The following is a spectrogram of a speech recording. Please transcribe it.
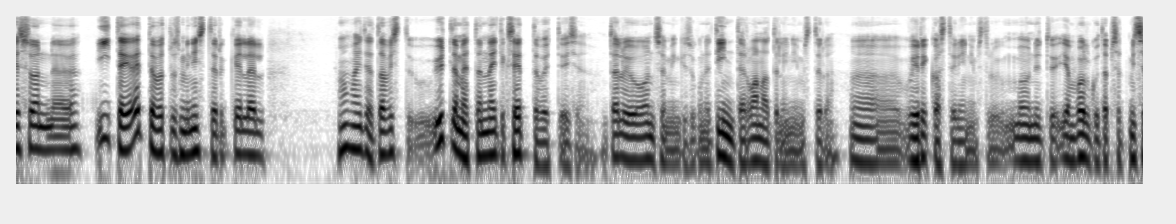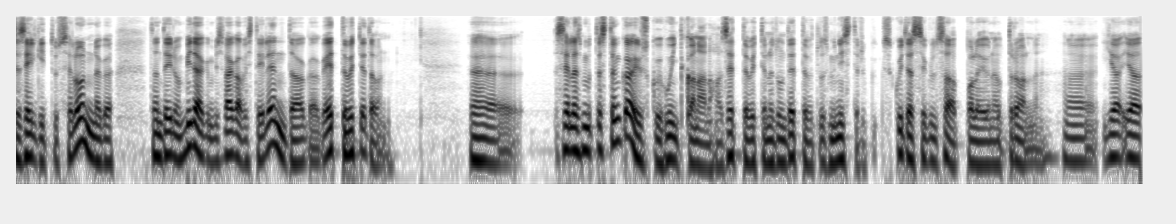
kes on äh, IT- ja ettevõtlusminister, kellel noh, ma ei tea, ta vist, ütleme, et ta on näiteks ettevõtja ise, tal ju on see mingisugune Tinder vanadele inimestele äh, või rikastele inimestele, ma nüüd jään võlgu täpselt, mis see selgitus seal on, aga ta on teinud midagi, mis väga vist ei lenda, aga, aga ettevõtja ta on selles mõttes ta on ka justkui hunt kananahas, ettevõtjana tulnud ettevõtlusminister, kuidas see küll saab, pole ju neutraalne. ja, ja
